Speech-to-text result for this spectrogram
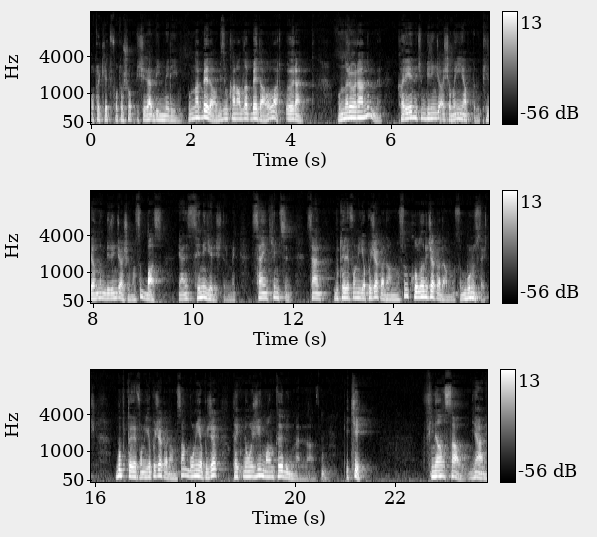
AutoCAD, Photoshop bir şeyler bilmeliyim. Bunlar bedava. Bizim kanalda bedava var. Öğren. Bunları öğrendin mi? Kariyerin için birinci aşamayı yaptım. Planının birinci aşaması baz. Yani seni geliştirmek. Sen kimsin? Sen bu telefonu yapacak adam mısın? Kullanacak adam mısın? Bunu seç. Bu telefonu yapacak adamsan bunu yapacak teknoloji mantığı bilmen lazım. İki, finansal yani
